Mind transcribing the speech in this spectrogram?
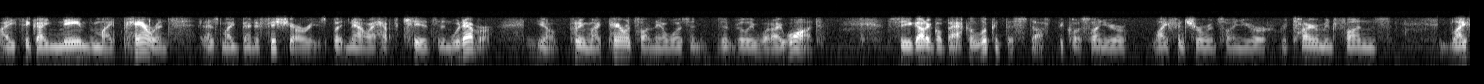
I think I named my parents as my beneficiaries, but now I have kids and whatever. You know, putting my parents on there wasn't isn't really what I want. So you got to go back and look at this stuff because on your life insurance, on your retirement funds, life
